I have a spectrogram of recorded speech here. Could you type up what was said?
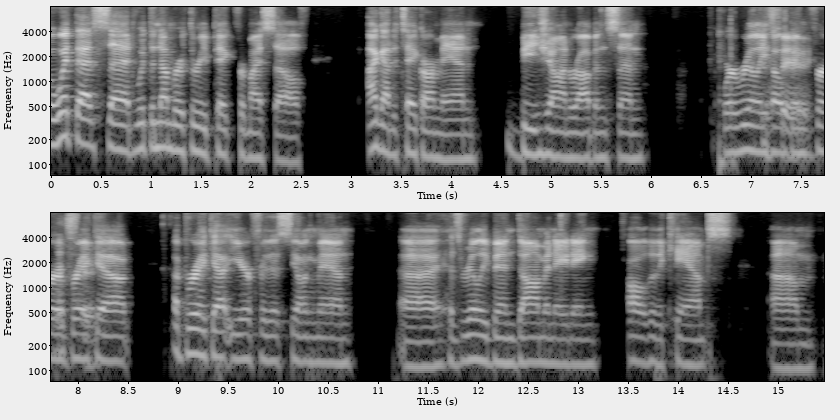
but with that said, with the number three pick for myself, I got to take our man Bijan Robinson. We're really That's hoping fair. for a That's fair. breakout, a breakout year for this young man. Uh, has really been dominating all of the camps. Um,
